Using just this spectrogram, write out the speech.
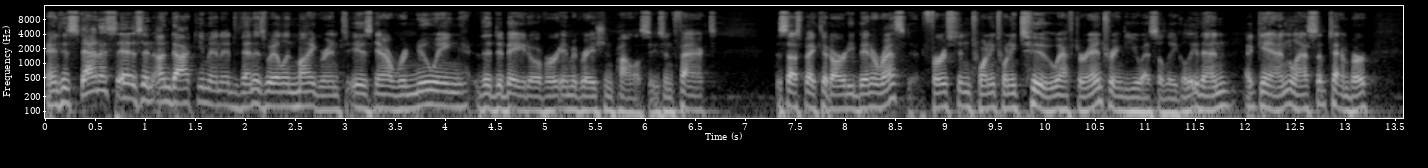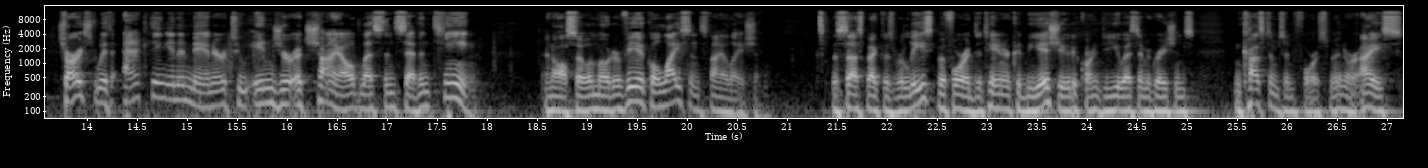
And his status as an undocumented Venezuelan migrant is now renewing the debate over immigration policies. In fact, the suspect had already been arrested, first in 2022 after entering the U.S. illegally, then again last September charged with acting in a manner to injure a child less than 17, and also a motor vehicle license violation. The suspect was released before a detainer could be issued, according to U.S. Immigration and Customs Enforcement, or ICE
